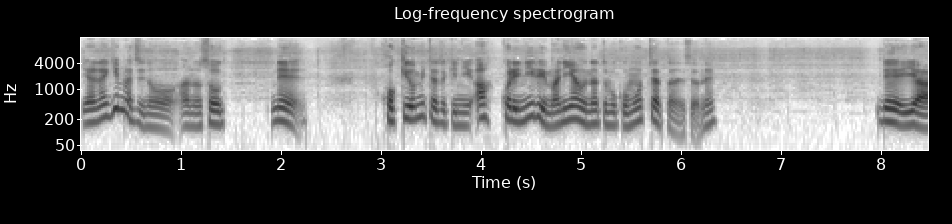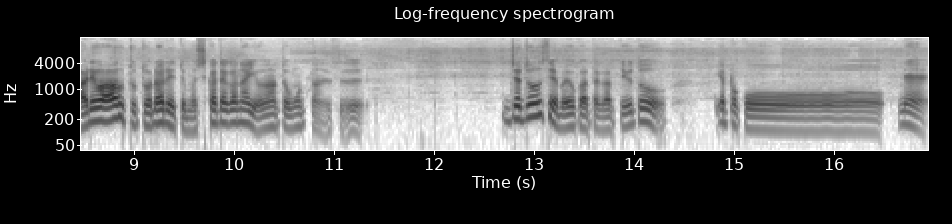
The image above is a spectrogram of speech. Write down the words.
柳町の、あの、そう、ね、補給を見たときに、あ、これ2塁間に合うなと僕思っちゃったんですよね。で、いや、あれはアウト取られても仕方がないよなと思ったんです。じゃあどうすればよかったかっていうと、やっぱこう、ね、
